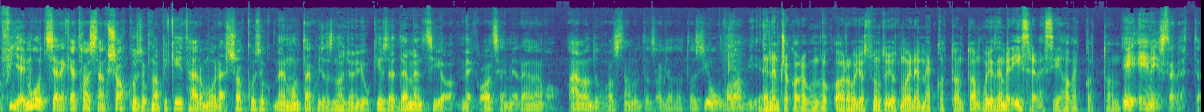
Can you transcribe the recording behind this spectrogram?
figyelj, módszereket használok, sakkozok, napi két-három órát sakkozok, mert mondták, hogy az nagyon jó. Képzeld, demencia, meg Alzheimer ellen, ha állandóan használod az agyadat, az jó valamiért. De nem csak arra gondolok, arra, hogy azt mondod, hogy ott majdnem megkattantam, hogy az ember észreveszi, ha megkattan. Én, én észrevettem.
